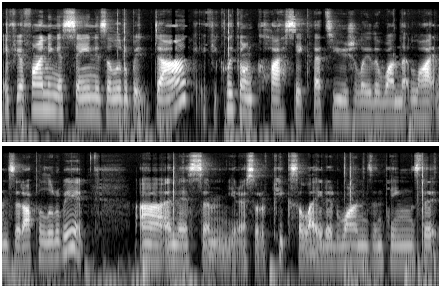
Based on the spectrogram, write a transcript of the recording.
If you're finding a scene is a little bit dark, if you click on classic, that's usually the one that lightens it up a little bit. Uh, and there's some, you know, sort of pixelated ones and things that,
